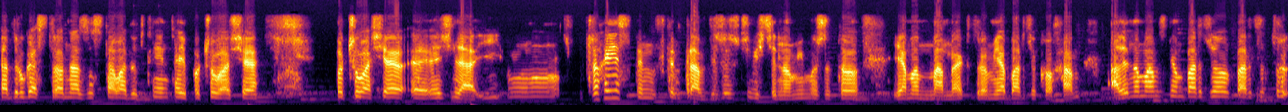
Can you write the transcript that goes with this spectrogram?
ta druga strona została dotknięta i poczuła się poczuła się e, źle i mm, trochę jest w tym, w tym prawdy, że rzeczywiście, no mimo, że to ja mam mamę, którą ja bardzo kocham, ale no mam z nią bardzo, bardzo tru,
